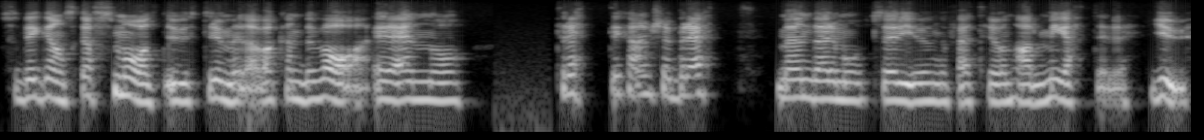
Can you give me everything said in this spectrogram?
Så det är ganska smalt utrymme där. Vad kan det vara? Är det 1,30 kanske brett? Men däremot så är det ju ungefär 3,5 meter djup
